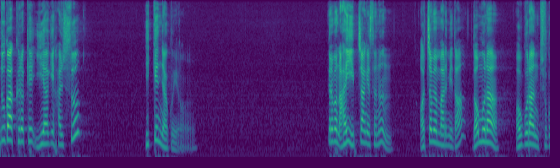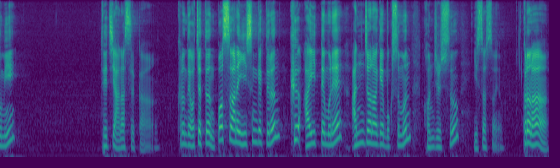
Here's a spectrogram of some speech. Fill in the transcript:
누가 그렇게 이야기할 수 있겠냐고요. 여러분 아이 입장에서는 어쩌면 말입니다. 너무나 억울한 죽음이 되지 않았을까. 그런데 어쨌든 버스 안에 이 승객들은 그 아이 때문에 안전하게 목숨은 건질 수 있었어요. 그러나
